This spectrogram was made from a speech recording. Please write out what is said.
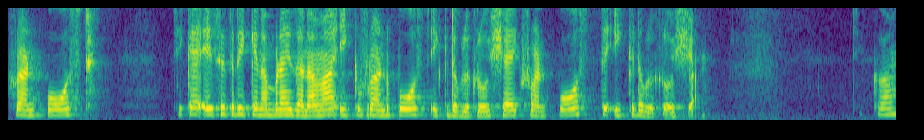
ਫਰੰਟ ਪੋਸਟ ਠੀਕ ਹੈ ਇਸੇ ਤਰੀਕੇ ਨਾਲ ਬਣਾਈ ਜਾਣਾ ਵਾ। ਇੱਕ ਫਰੰਟ ਪੋਸਟ ਇੱਕ ਡਬਲ ਕਰੋਸ਼ੀਆ ਇੱਕ ਫਰੰਟ ਪੋਸਟ ਤੇ ਇੱਕ ਡਬਲ ਕਰੋਸ਼ੀਆ ਠੀਕ ਆ?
